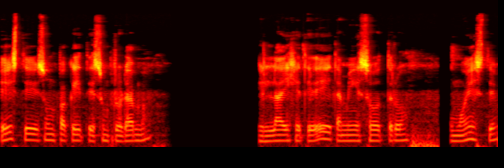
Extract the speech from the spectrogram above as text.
Este es un paquete, es un programa. El LightGTD también es otro como este.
